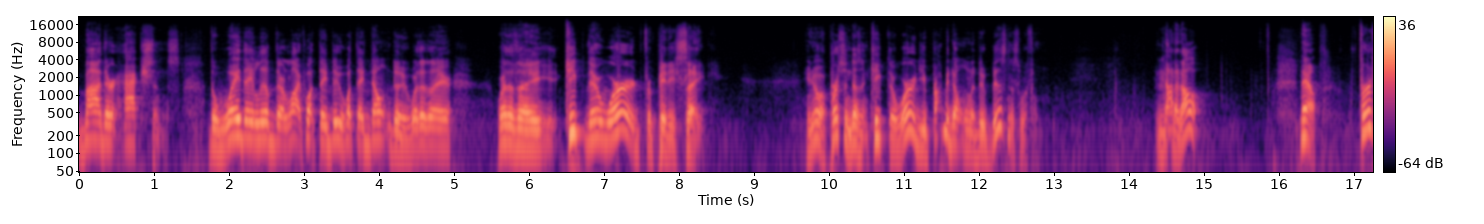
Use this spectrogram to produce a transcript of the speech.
by their actions, the way they live their life, what they do, what they don't do, whether they whether they keep their word for pity's sake. You know, a person doesn't keep their word, you probably don't want to do business with them. Not at all. Now, 1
